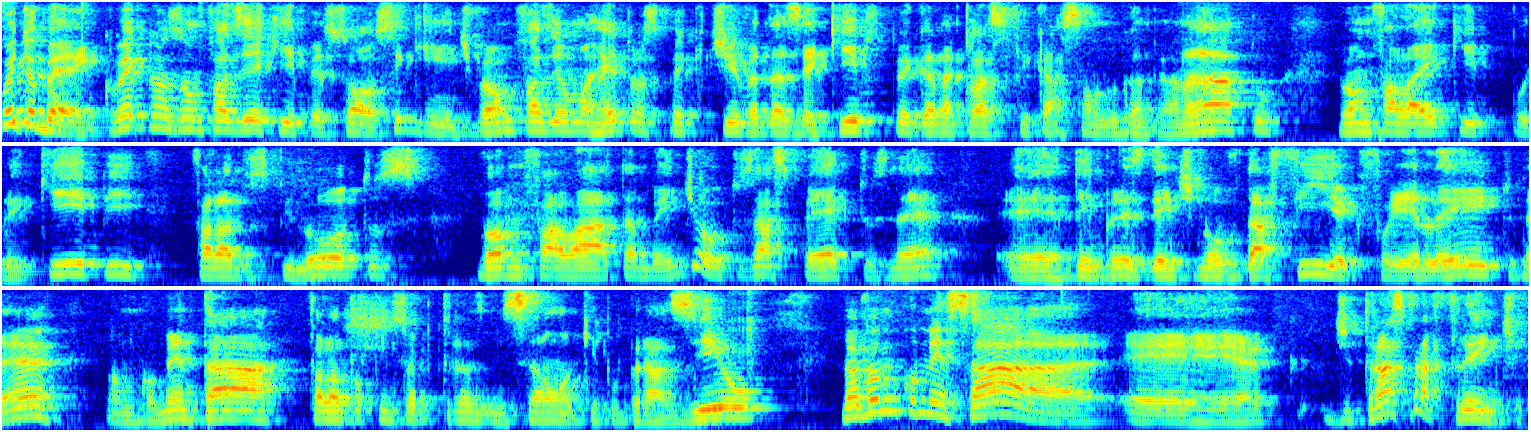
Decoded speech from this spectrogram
Muito bem, como é que nós vamos fazer aqui, pessoal? Seguinte, vamos fazer uma retrospectiva das equipes, pegando a classificação do campeonato, vamos falar equipe por equipe, falar dos pilotos, Vamos falar também de outros aspectos, né? É, tem presidente novo da FIA que foi eleito, né? Vamos comentar, falar um pouquinho sobre transmissão aqui para o Brasil. Mas vamos começar é, de trás para frente,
